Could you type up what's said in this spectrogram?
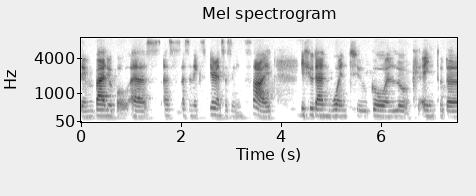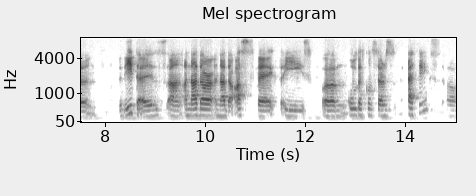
invaluable as, as, as an experience, as an insight if you then want to go and look into the, the details, uh, another another aspect is um, all that concerns ethics. Uh,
